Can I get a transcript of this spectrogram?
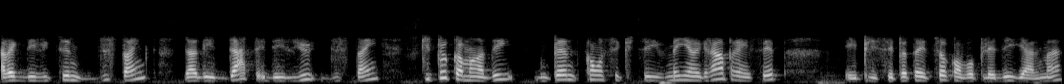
avec des victimes distinctes, dans des dates et des lieux distincts, ce qui peut commander une peine consécutive. Mais il y a un grand principe, et puis c'est peut-être ça qu'on va plaider également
